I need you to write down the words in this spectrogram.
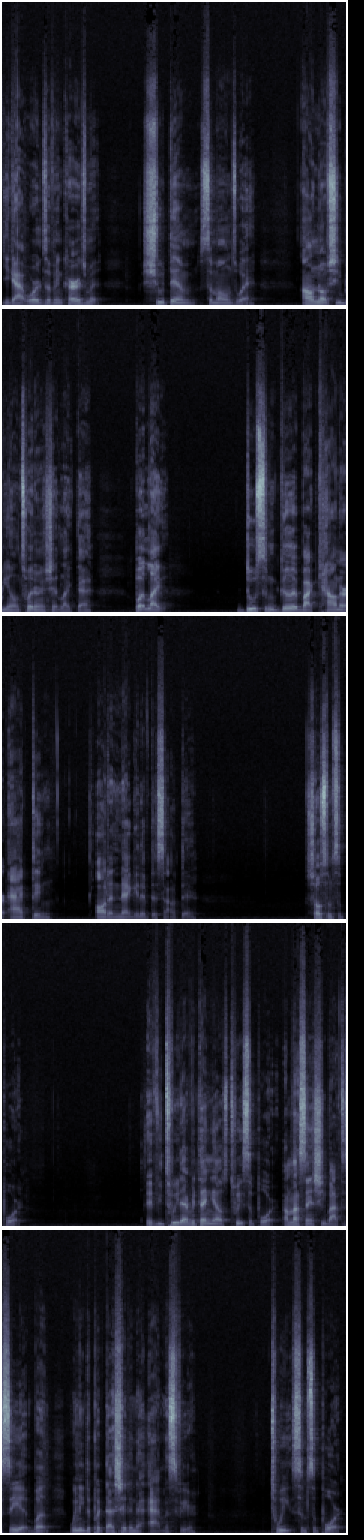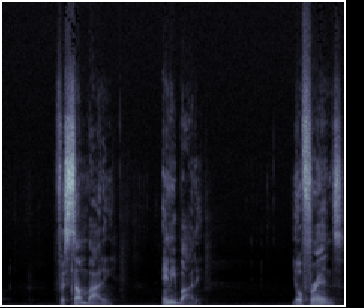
You got words of encouragement, shoot them Simone's way. I don't know if she'd be on Twitter and shit like that, but like, do some good by counteracting all the negative that's out there. Show some support. If you tweet everything else, tweet support. I'm not saying she about to see it, but we need to put that shit in the atmosphere. Tweet some support for somebody, anybody. Your friends.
